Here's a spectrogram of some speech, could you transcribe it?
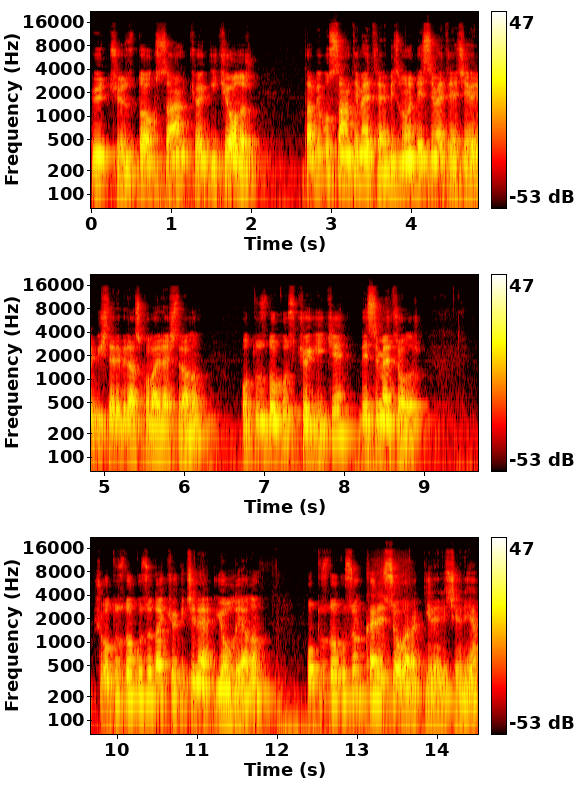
390 kök 2 olur. Tabi bu santimetre. Biz bunu desimetreye çevirip işleri biraz kolaylaştıralım. 39 kök 2 desimetre olur. Şu 39'u da kök içine yollayalım. 39'un karesi olarak girer içeriye.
